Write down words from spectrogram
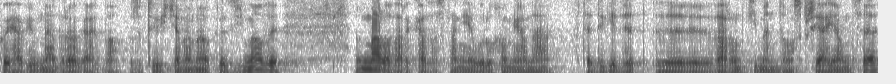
pojawił na drogach, bo rzeczywiście mamy okres zimowy. Malowarka zostanie uruchomiona wtedy, kiedy warunki będą sprzyjające.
